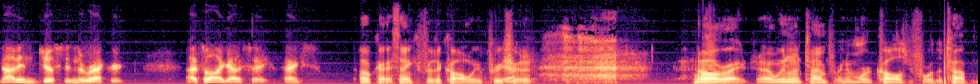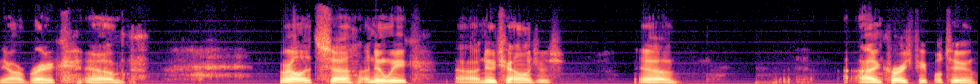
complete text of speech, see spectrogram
not in just in the record. That's all I got to say. Thanks. Okay, thank you for the call. We appreciate it. All right, uh, we don't have time for any more calls before the top of the hour break. Um, well, it's uh, a new week, uh, new challenges. Um, I encourage people to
